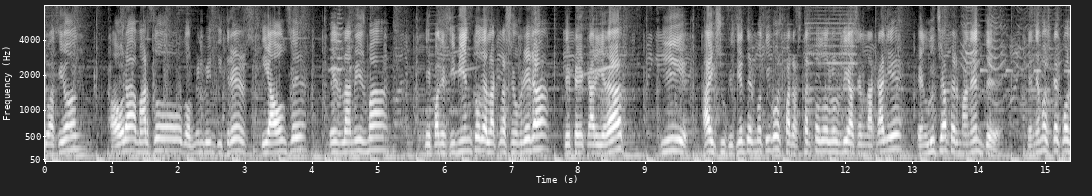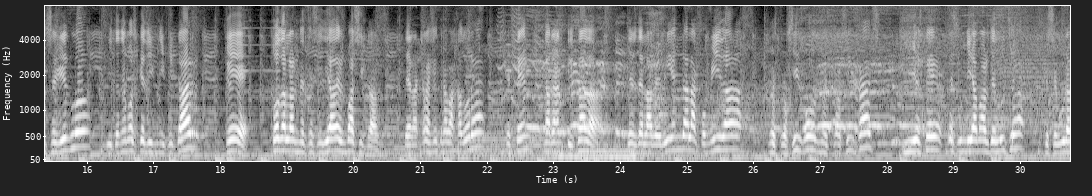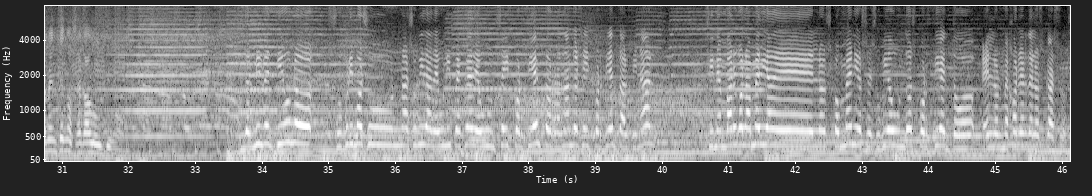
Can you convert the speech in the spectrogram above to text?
Situación ahora, marzo 2023, día 11, es la misma de padecimiento de la clase obrera, de precariedad y hay suficientes motivos para estar todos los días en la calle en lucha permanente. Tenemos que conseguirlo y tenemos que dignificar que todas las necesidades básicas de la clase trabajadora estén garantizadas, desde la vivienda, la comida, nuestros hijos, nuestras hijas, y este es un día más de lucha que seguramente no será el último. En 2021 sufrimos una subida de un IPC de un 6%, rondando el 6% al final. Sin embargo, la media de los convenios se subió un 2% en los mejores de los casos.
